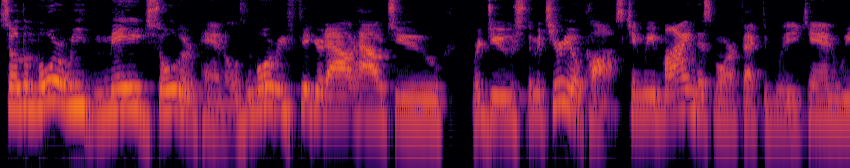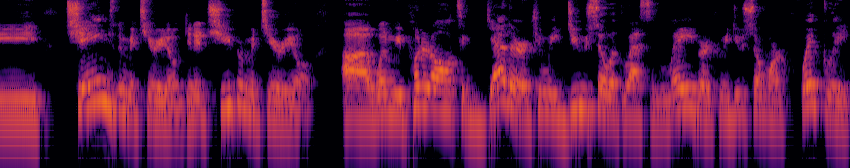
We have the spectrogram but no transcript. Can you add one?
So the more we've made solar panels, the more we've figured out how to reduce the material costs. Can we mine this more effectively? Can we change the material, get a cheaper material? Uh, when we put it all together, can we do so with less labor? Can we do so more quickly?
